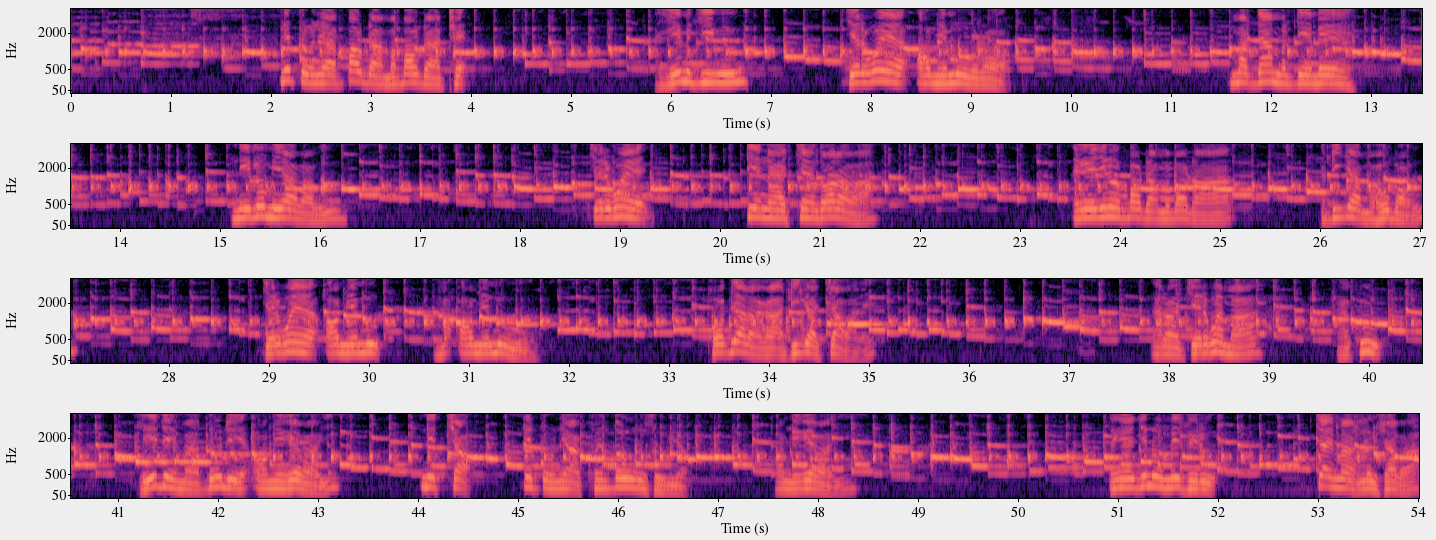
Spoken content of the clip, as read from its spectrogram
နှစ်တုံညပေါက်တာမပေါက်တာထက်အရေးမကြီးဘူးကျရဝဲရဲ့အောင်မြင်မှုကိုတော့မှတ်တမ်းမတင်ပဲနေလို့မရပါဘူးကျရဝဲတင်တာကြံသွားတာပါတကယ်ချင်းတို့ပေါက်တာမပေါက်တာအဓိကမဟုတ်ပါဘူးကျရဝဲရဲ့အောင်မြင်မှုမအောင်မြင်မှုကို ဖော်ပြတာကအဓိကကြပါတယ်အဲ့တော့ကျေတပွင့်မှာအခု၄ချိန်မှာ၃ချိန်အောင်မြင်ခဲ့ပါပြီနှစ်6နှစ်3ညခွင်3ဆိုပြီးတော့အောင်မြင်ခဲ့ပါပြီတကယ်ချင်းတို့မိတ်ဆွေတို့ကြိုက်မှလှုပ်ရှားပါ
